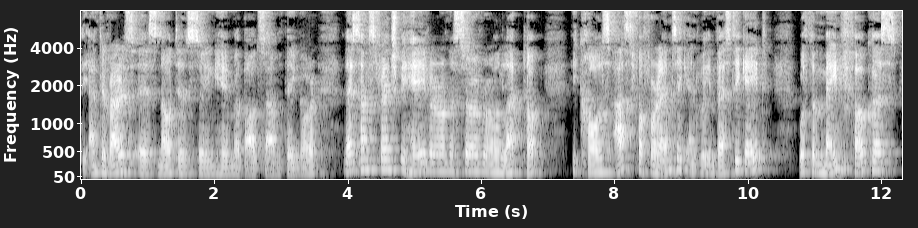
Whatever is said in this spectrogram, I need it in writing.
The antivirus is noticing him about something, or there's some strange behavior on a server or laptop. He calls us for forensic and we investigate with the main focus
